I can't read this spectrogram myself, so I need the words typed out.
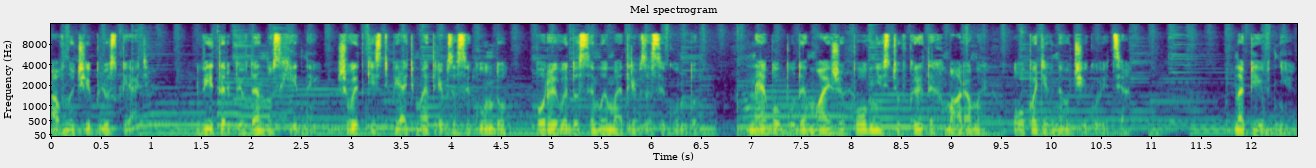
а вночі плюс 5. Вітер південно-східний, швидкість 5 метрів за секунду, пориви до 7 метрів за секунду. Небо буде майже повністю вкрите хмарами, опадів не очікується. На півдні.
